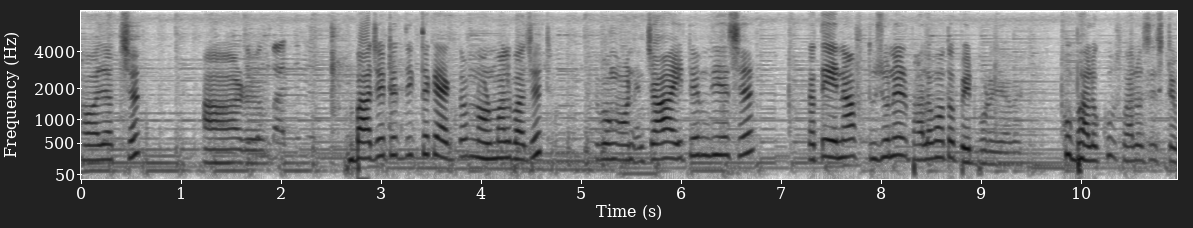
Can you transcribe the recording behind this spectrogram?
খাওয়া যাচ্ছে। আর বাজেটের দিক থেকে একদম নর্মাল বাজেট এবং যা আইটেম দিয়েছে তাতে এনাফ দুজনের ভালো মতো পেট ভরে যাবে। খুব ভালো খুব ভালো সিস্টেম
